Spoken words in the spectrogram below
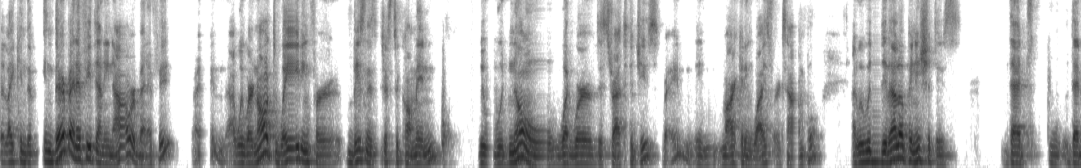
like in the in their benefit and in our benefit right? We were not waiting for business just to come in. We would know what were the strategies right? In marketing wise for example. And we would develop initiatives that that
